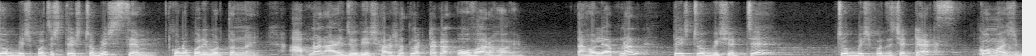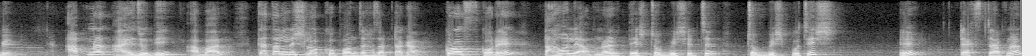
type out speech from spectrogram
চব্বিশ পঁচিশ, তেইশ চব্বিশ সেম কোনো পরিবর্তন নাই। আপনার আয় যদি সাড়ে সাত লাখ টাকা ওভার হয়, তাহলে আপনার তেইশ চব্বিশের চেয়ে চব্বিশ পঁচিশের ট্যাক্স কম আসবে। আপনার আয় যদি আবার তেতাল্লিশ লক্ষ পঞ্চাশ হাজার টাকা ক্রস করে, তাহলে আপনার তেইশ চব্বিশের চেয়ে চব্বিশ পঁচিশ এ ট্যাক্সটা আপনার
